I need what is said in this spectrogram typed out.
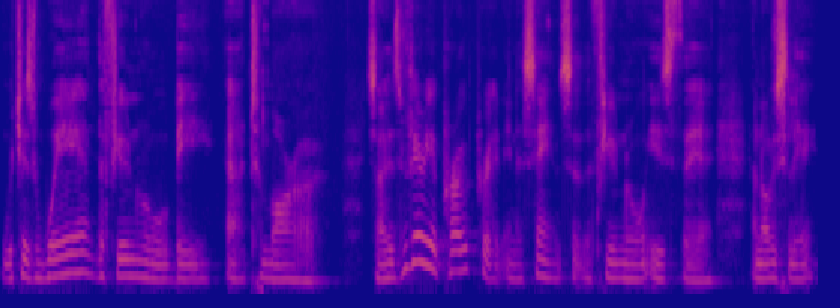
which is where the funeral will be uh, tomorrow. So it's very appropriate in a sense that the funeral is there. And obviously,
